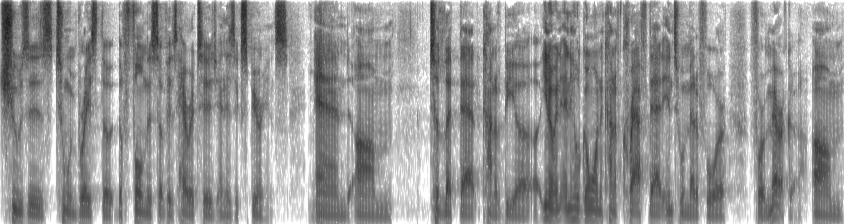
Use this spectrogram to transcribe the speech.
chooses to embrace the the fullness of his heritage and his experience, and um, to let that kind of be a a- you know, and, and he'll go on to kind of craft that into a metaphor for America. Um,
